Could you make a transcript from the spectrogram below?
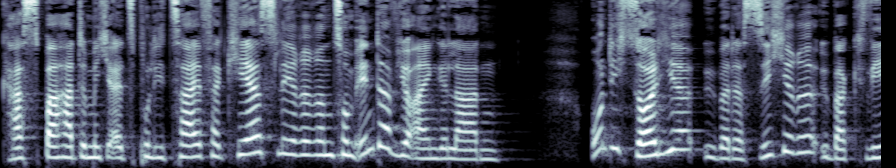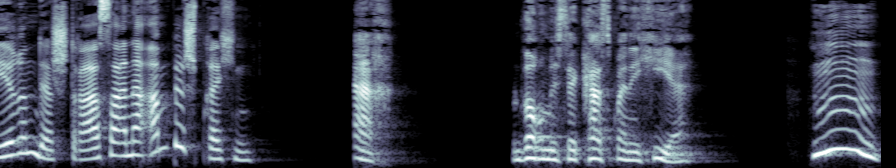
Kasper hatte mich als Polizeiverkehrslehrerin zum Interview eingeladen. Und ich soll hier über das sichere Überqueren der Straße einer Ampel sprechen. Ach, und warum ist der Kasper nicht hier? Hm,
